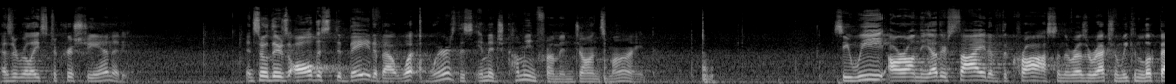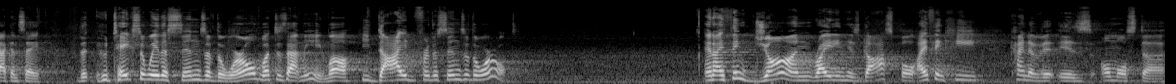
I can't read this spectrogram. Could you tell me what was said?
as it relates to Christianity. And so there's all this debate about what, where is this image coming from in John's mind? See, we are on the other side of the cross and the resurrection. We can look back and say, Who takes away the sins of the world? What does that mean? Well, he died for the sins of the world. And I think John, writing his gospel, I think he kind of is almost uh,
